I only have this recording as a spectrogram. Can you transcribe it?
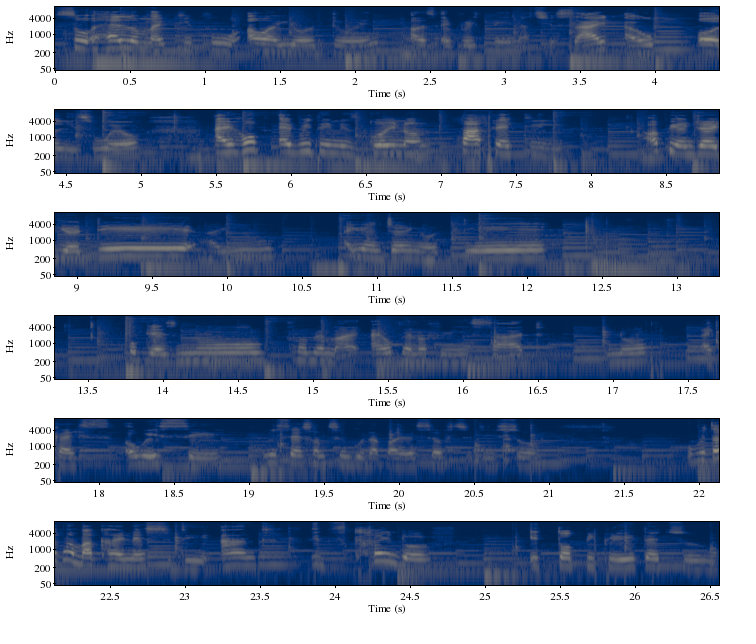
So hello my people, how are you all doing? How's everything at your side? I hope all is well. I hope everything is going on perfectly. I hope you enjoyed your day. Are you are you enjoying your day? hope there's no problem. I, I hope you're not feeling sad. You know, like I always say, always say something good about yourself today. So we're talking about kindness today, and it's kind of a topic related to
